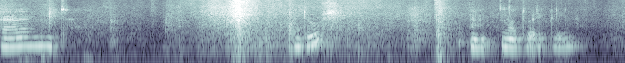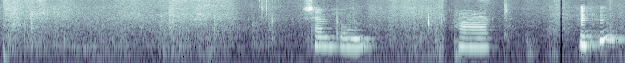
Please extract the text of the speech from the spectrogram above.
And douche. Mm, not very clean. Shampoo. Heart. Mhm.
